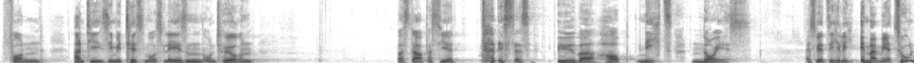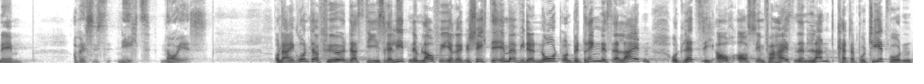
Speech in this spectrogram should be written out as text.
von Antisemitismus lesen und hören, was da passiert, dann ist das überhaupt nichts Neues. Es wird sicherlich immer mehr zunehmen, aber es ist nichts Neues. Und ein Grund dafür, dass die Israeliten im Laufe ihrer Geschichte immer wieder Not und Bedrängnis erleiden und letztlich auch aus dem verheißenen Land katapultiert wurden,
